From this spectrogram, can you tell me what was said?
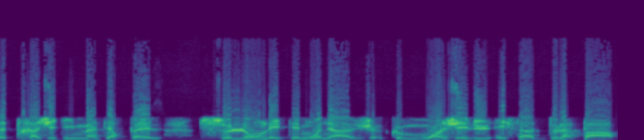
cette tragédie m'interpelle. Selon les témoignages que moi j'ai lus, et ça de la part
